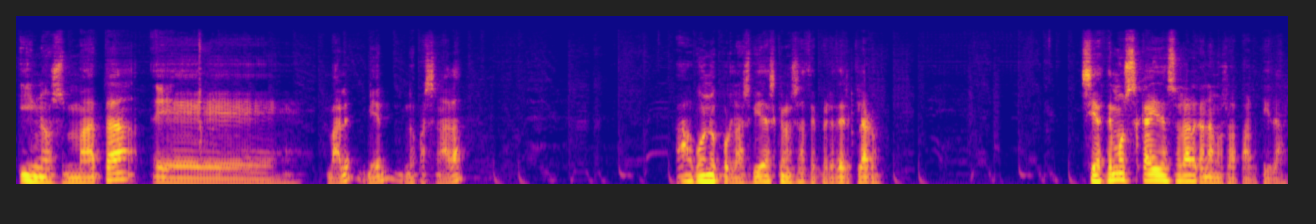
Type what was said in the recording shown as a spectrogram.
Y nos mata... Eh... Vale, bien, no pasa nada. Ah, bueno, por las vidas que nos hace perder, claro. Si hacemos caída solar, ganamos la partida.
